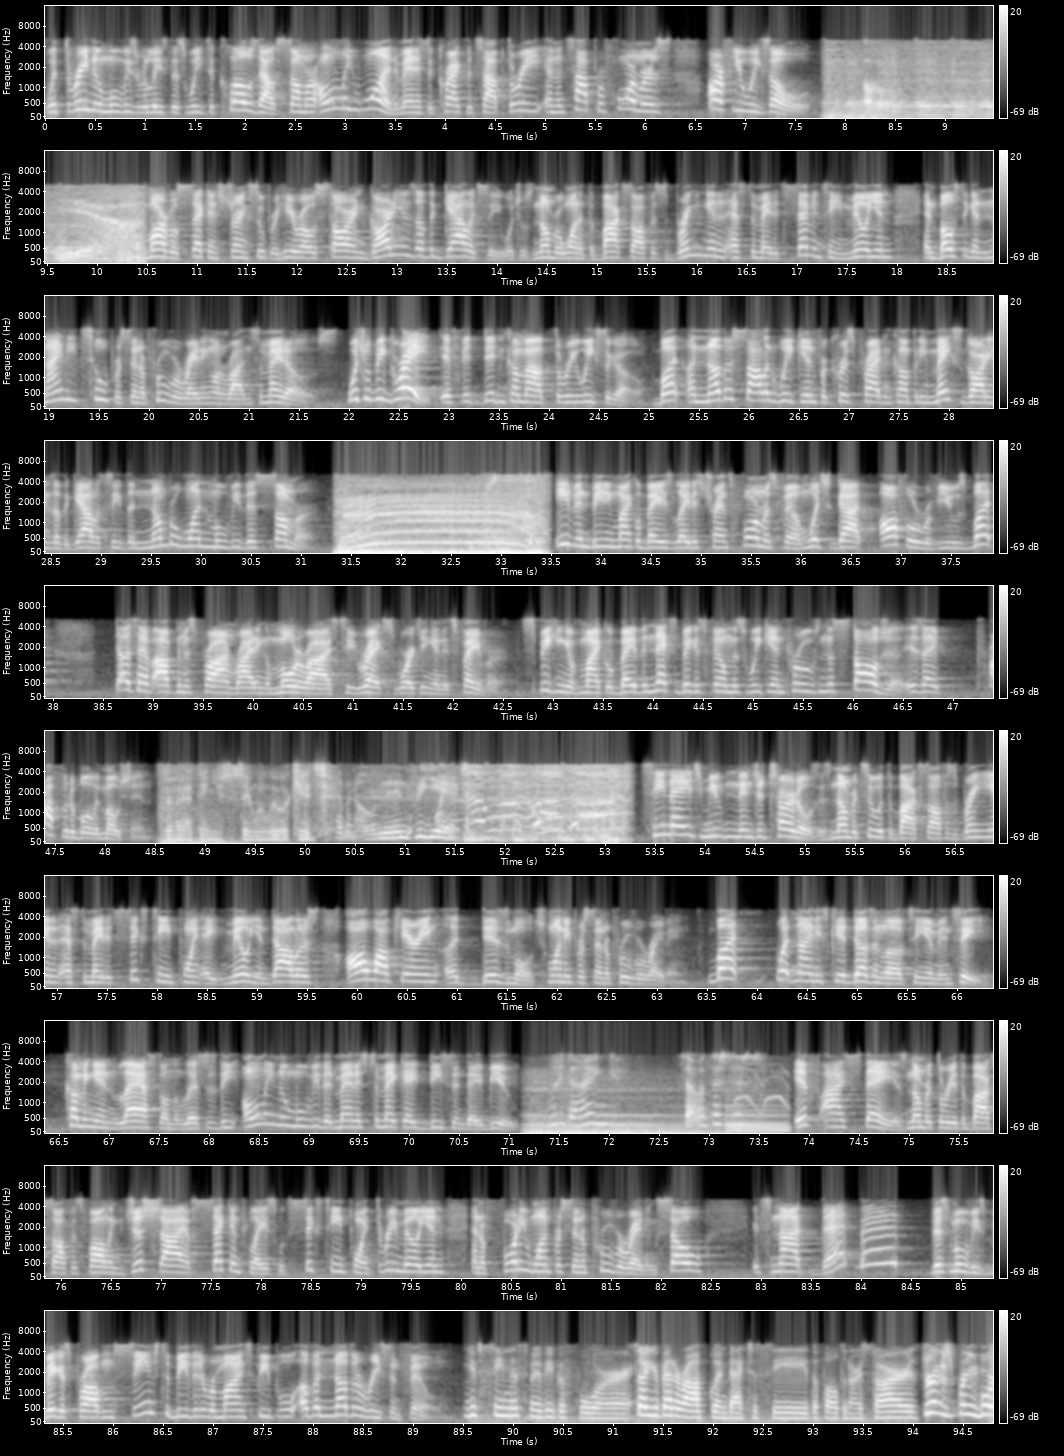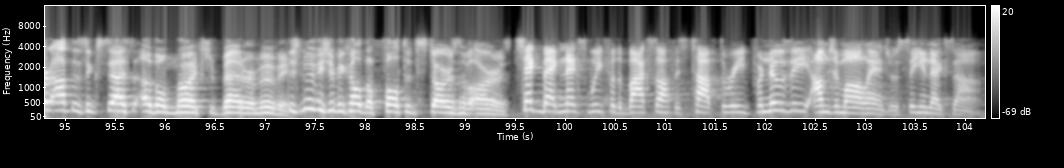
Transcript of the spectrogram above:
With three new movies released this week to close out summer, only one managed to crack the top three, and the top performers are a few weeks old. Oh. Marvel's second string superheroes star in Guardians of the Galaxy, which was number one at the box office, bringing in an estimated 17 million and boasting a 92% approval rating on Rotten Tomatoes. Which would be great if it didn't come out three weeks ago. But another solid weekend for Chris Pratt and company makes Guardians of the Galaxy the number one movie this summer. Even beating Michael Bay's latest Transformers film, which got awful reviews, but does have Optimus Prime riding a motorized T-Rex working in its favor. Speaking of Michael Bay, the next biggest film this weekend proves nostalgia is a profitable emotion. Remember that thing you used to say when we were kids? I've been holding it in for years. Teenage Mutant Ninja Turtles is number two at the box office, bringing in an estimated $16.8 million, all while carrying a dismal 20% approval rating. But what 90s kid doesn't love TMNT? Coming in last on the list is the only new movie that managed to make a decent debut. Am I dying? Is that what this is? If I Stay is number three at the box office, falling just shy of second place with 16.3 million and a 41% approval rating. So, it's not that bad? This movie's biggest problem seems to be that it reminds people of another recent film. You've seen this movie before, so you're better off going back to see The Fault in Our Stars. Trying to springboard off the success of a much better movie. This movie should be called The Faulted Stars of Ours. Check back next week for the box office top three. For Newsy, I'm Jamal Andrews. See you next time.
